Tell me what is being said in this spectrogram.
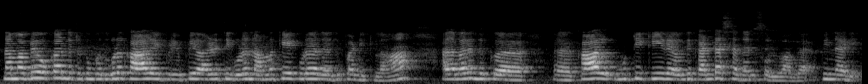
நம்ம அப்படியே உட்காந்துட்டு இருக்கும்போது கூட காலை இப்படி இப்படி அழுத்தி கூட நமக்கே கூட அதை இது பண்ணிக்கலாம். அது மாதிரி இந்த க- கால் முட்டி கீழே வந்து கண்டசதன்னு சொல்லுவாங்க பின்னாடி.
